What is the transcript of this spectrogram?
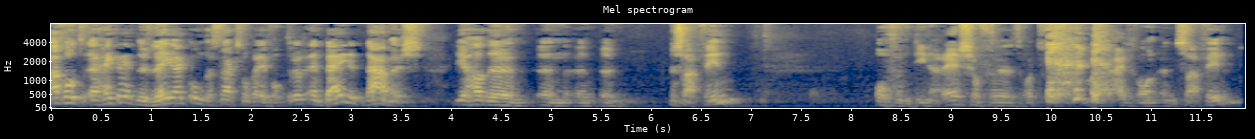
Maar goed, uh, hij kreeg dus Lea, ik kom daar straks nog even op terug. En beide dames, die hadden een, een, een, een slavin. Of een dienares, of het wordt eigenlijk gewoon een slavin.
